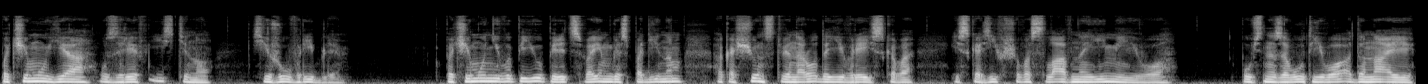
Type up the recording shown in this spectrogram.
почему я, узрев истину, сижу в Рибле?» Почему не вопию перед своим господином о кощунстве народа еврейского исказившего славное имя его. Пусть назовут его Адонаи,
